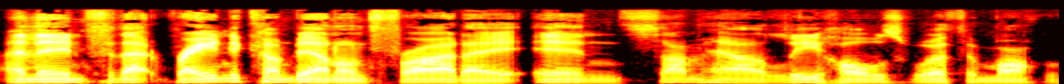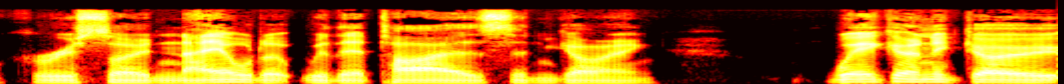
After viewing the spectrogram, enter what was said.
And then for that rain to come down on Friday, and somehow Lee Holdsworth and Michael Caruso nailed it with their tires and going, we're going to go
